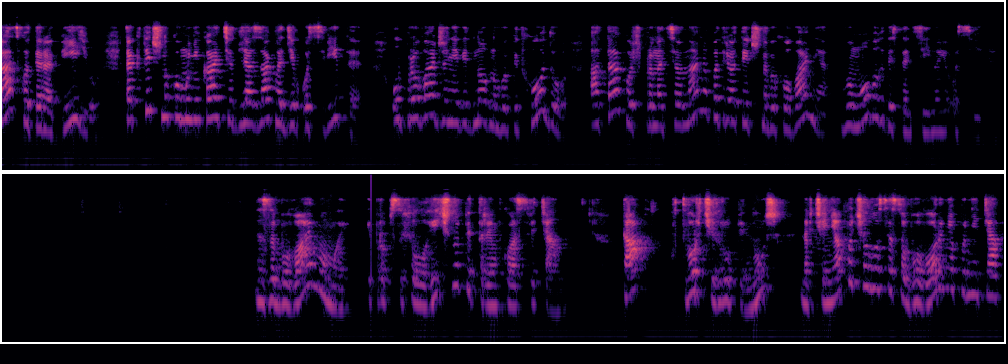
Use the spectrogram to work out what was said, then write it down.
казкотерапію, тактичну комунікацію для закладів освіти, упровадження відновного підходу, а також про національно-патріотичне виховання в умовах дистанційної освіти. Не забуваємо ми і про психологічну підтримку освітян. Так, в творчій групі НУШ навчання почалося з обговорення поняття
